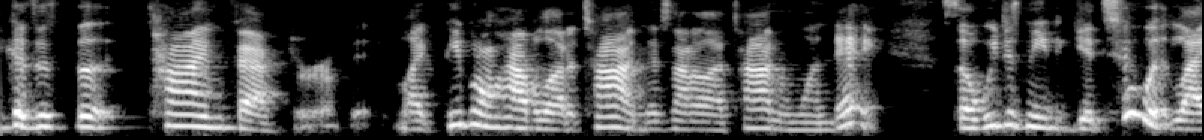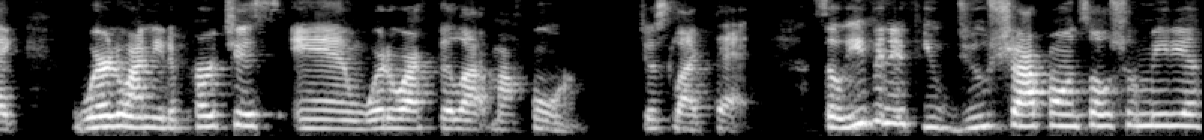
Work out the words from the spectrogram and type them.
because it's the time factor of it. Like people don't have a lot of time. There's not a lot of time in one day. So we just need to get to it. Like, where do I need to purchase and where do I fill out my form? Just like that. So even if you do shop on social media,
